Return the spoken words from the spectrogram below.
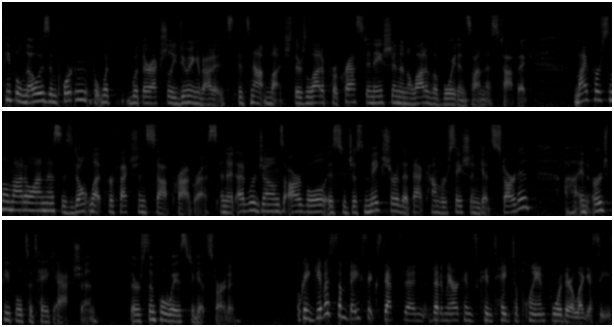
people know is important, but what, what they're actually doing about it. It's, it's not much. There's a lot of procrastination and a lot of avoidance on this topic. My personal motto on this is don't let perfection stop progress. And at Edward Jones, our goal is to just make sure that that conversation gets started uh, and urge people to take action. There are simple ways to get started. Okay, give us some basic steps then that Americans can take to plan for their legacies.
